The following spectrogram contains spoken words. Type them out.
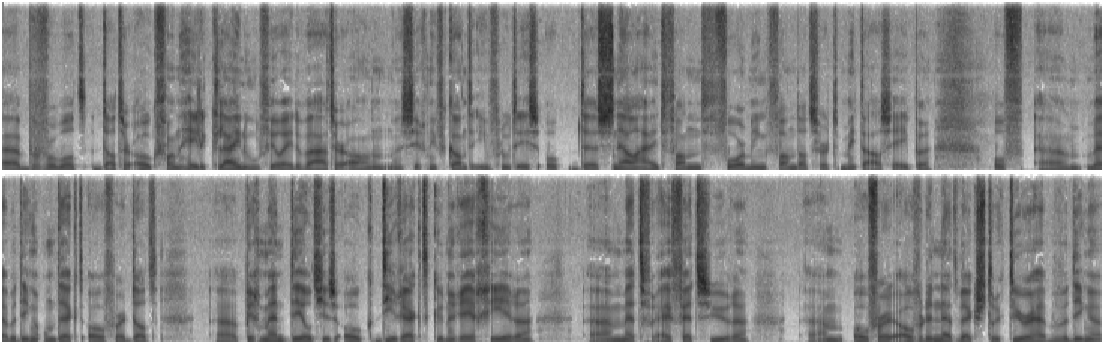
Uh, bijvoorbeeld dat er ook van hele kleine hoeveelheden water al een significante invloed is op de snelheid van vorming van dat soort metaalzeepen. Of um, we hebben dingen ontdekt over dat uh, pigmentdeeltjes ook direct kunnen reageren uh, met vrij vetzuren. Um, over, over de netwerkstructuur hebben we dingen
